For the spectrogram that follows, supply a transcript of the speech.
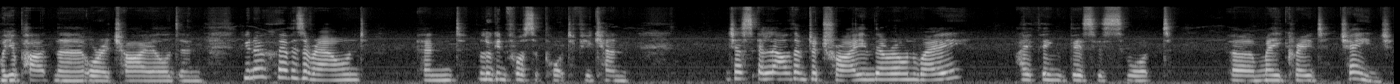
or your partner or a child, and you know, whoever's around and looking for support, if you can just allow them to try in their own way, I think this is what uh, may create change.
